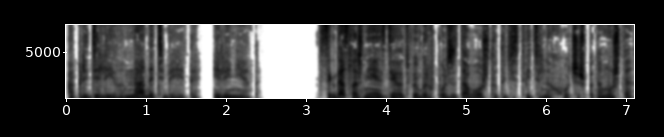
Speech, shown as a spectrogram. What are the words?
определила, надо тебе это или нет? Всегда сложнее сделать выбор в пользу того, что ты действительно хочешь, потому что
